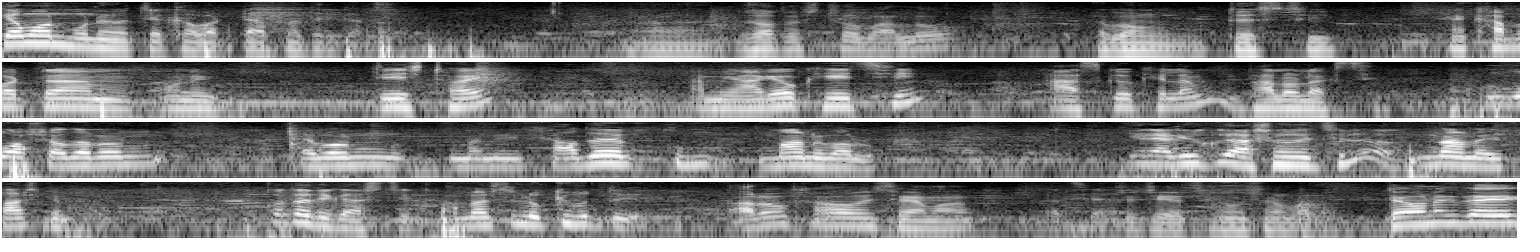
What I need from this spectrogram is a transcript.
কেমন মনে হচ্ছে খাবারটা আপনাদের কাছে? যথেষ্ট ভালো এবং টেস্টি হ্যাঁ খাবারটা অনেক টেস্ট হয়। আমি আগেও খেয়েছি আজকেও খেলাম ভালো লাগছে। খুব অসাধারণ এবং মানে স্বাদে খুব মানে ভালো। এর আগে কি আসা হয়েছিল? না না ফার্স্ট টাইম কোথা থেকে আসছেন? আমরা আসছি লক্ষ্মীপুর থেকে। আরও খাওয়া হয়েছে আমার। আচ্ছা। ঠিক আছে সমস্যা ভালো। এটা অনেক জায়গায়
